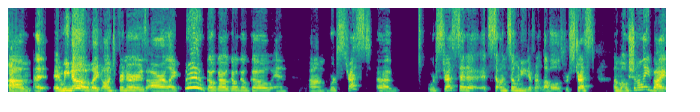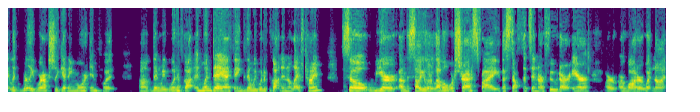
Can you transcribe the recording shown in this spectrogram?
um and we know like entrepreneurs are like woo go go go go go and um we're stressed um we're stressed at a it's on so many different levels. We're stressed emotionally by like really we're actually getting more input um, than we would have gotten in one day i think than we would have gotten in a lifetime. So we are on the cellular level we're stressed by the stuff that's in our food our air our, our water whatnot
